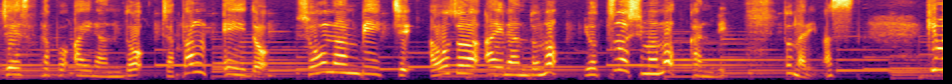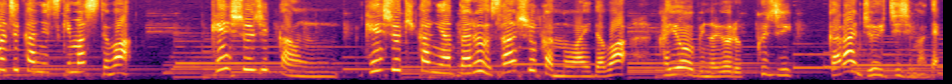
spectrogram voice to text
J サポアイランドジャパンエイド湘南ビーチ青空アイランドの4つの島の管理となります。勤務時間につきましては研修時間研修期間にあたる3週間の間は火曜日の夜9時から11時まで。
